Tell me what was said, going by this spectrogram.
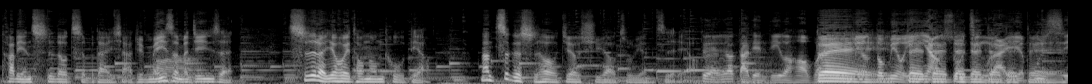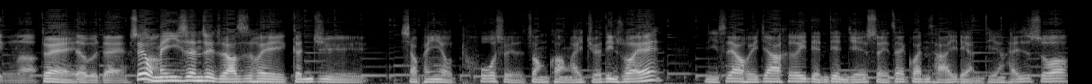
他连吃都吃不太下去，没什么精神。吃了又会通通吐掉，那这个时候就需要住院治疗。对，要打点滴了哈，不然没有都没有营养素进来也不行了，对，对不对？所以我们医生最主要是会根据小朋友脱水的状况来决定说，哎，你是要回家喝一点电解水，再观察一两天，还是说？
